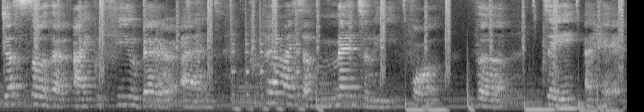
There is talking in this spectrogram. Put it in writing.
just so that I could feel better and prepare myself mentally for the day ahead.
